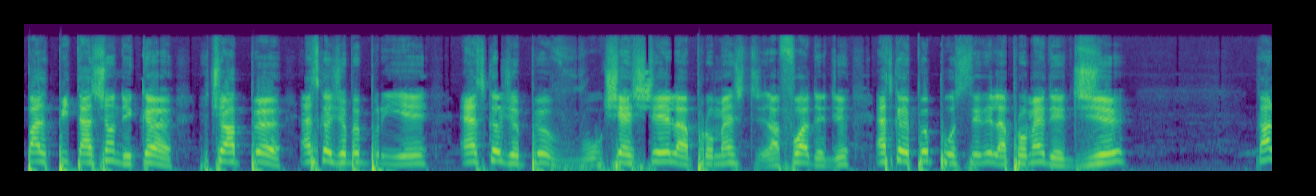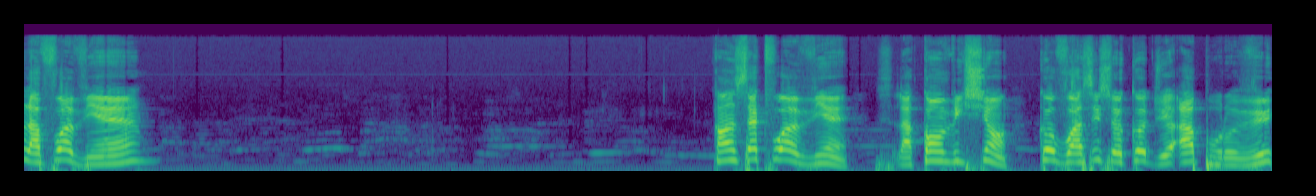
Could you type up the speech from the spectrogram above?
palpitation du cœur, tu as peur. Est-ce que je peux prier? Est-ce que je peux chercher la promesse, la foi de Dieu? Est-ce que je peux posséder la promesse de Dieu? Quand la foi vient, quand cette foi vient, la conviction que voici ce que Dieu a pourvu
